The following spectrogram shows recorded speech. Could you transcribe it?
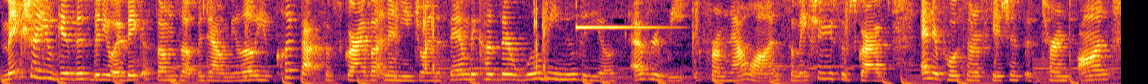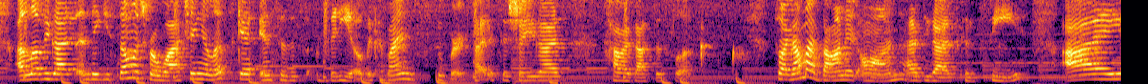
make sure you give this video a big thumbs up down below. You click that subscribe button and you join the fam because there will be new videos every week from now on. So make sure you're subscribed and your post notifications is turned on. I love you guys and thank you so much for watching and let's get into this video because I am super excited to show you guys how I got this look. So I got my bonnet on, as you guys can see. I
